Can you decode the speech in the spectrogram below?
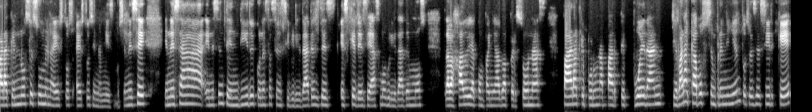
para que no se sumen a estos, a estos dinamismos. En ese, en, esa, en ese entendido y con estas sensibilidades es, que desde AS Movilidad hemos trabajado y acompañado a personas para que por una parte puedan llevar a cabo sus emprendimientos, es decir, que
